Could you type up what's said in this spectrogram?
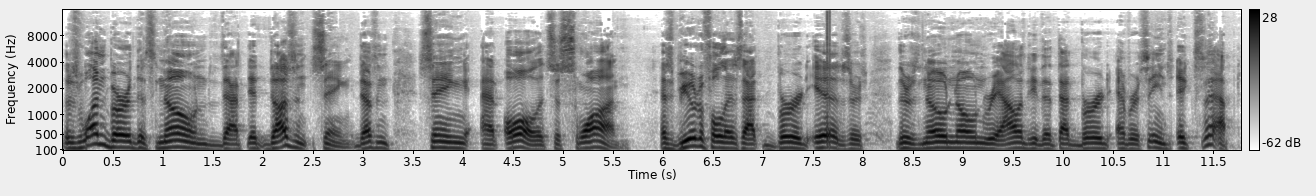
There's one bird that's known that it doesn't sing, it doesn't sing at all. It's a swan. As beautiful as that bird is, there's, there's no known reality that that bird ever sings, except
